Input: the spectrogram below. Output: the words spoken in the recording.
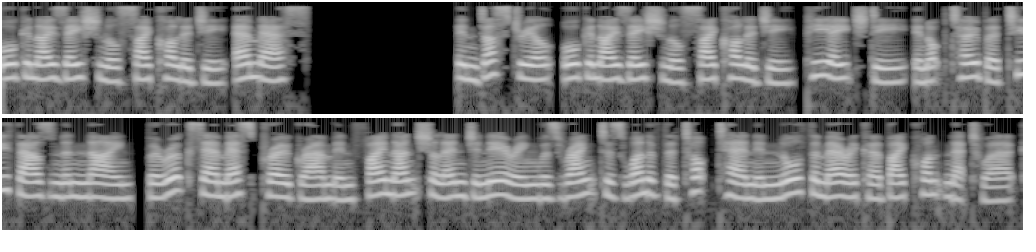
Organizational Psychology MS, Industrial, Organizational Psychology PhD in October 2009, Baruch's MS program in financial engineering was ranked as one of the top 10 in North America by Quant Network.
